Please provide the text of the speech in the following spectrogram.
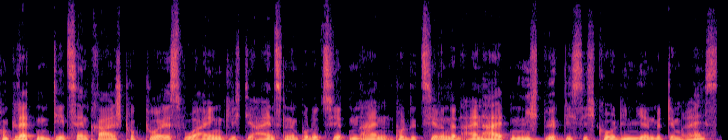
kompletten dezentralen Struktur ist, wo eigentlich die einzelnen produzierten ein, produzierenden Einheiten nicht wirklich sich koordinieren mit dem Rest,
